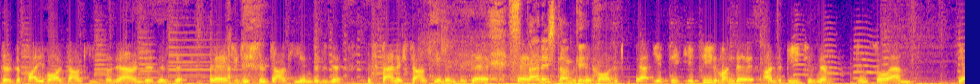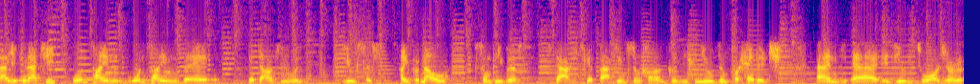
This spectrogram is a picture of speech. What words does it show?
there's the piebald donkeys, so there, and there's, there's the, the traditional donkey, and there's the, the Spanish donkey, and then there's the Spanish donkey. They call it. Yeah, you see you see them on the on the beaches and everything. And so um, yeah, you can actually one time one time the the donkey was useless, right? But now some people have started to get back into them because you can use them for headage, and uh, it's used towards your,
